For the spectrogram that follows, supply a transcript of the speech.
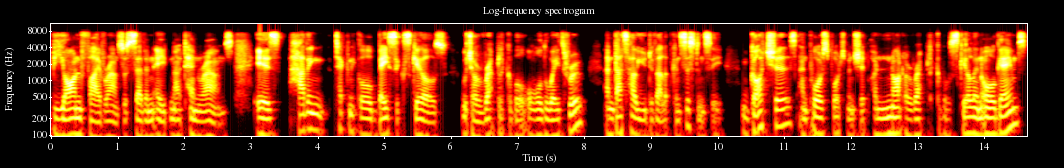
beyond five rounds so seven eight nine ten rounds is having technical basic skills which are replicable all the way through and that's how you develop consistency gotchas and poor sportsmanship are not a replicable skill in all games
